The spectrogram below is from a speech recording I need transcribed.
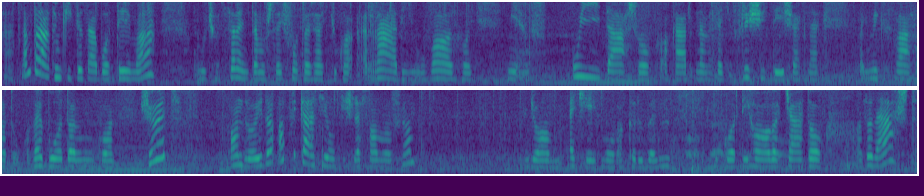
hát nem találtunk igazából témát, úgyhogy szerintem most egy folytatjuk a rádióval, hogy milyen újítások, akár nevezhetjük frissítéseknek, vagy mik várhatók a weboldalunkon. Sőt, Androidra applikációnk is lesz hamarosan, egy egy hét múlva körülbelül, mikor ti hallgatjátok az adást.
